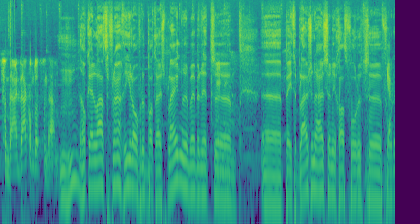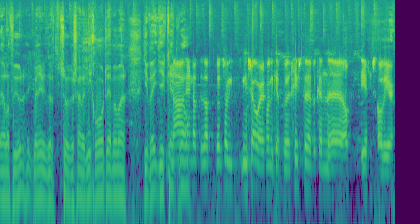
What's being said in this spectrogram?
vandaar, daar komt dat vandaan. Mm -hmm. Oké, okay, laatste vraag hier over het Badhuisplein. We hebben net... Uh, Peter Bluis in de uitzending gehad voor, het, uh, voor ja. de 11 uur. Ik weet niet, dat zullen waarschijnlijk niet gehoord hebben, maar je, weet, je kent nou, wel... en dat, dat, dat is ook niet, niet zo erg, want ik heb, gisteren heb ik een, uh, of eergisteren alweer,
